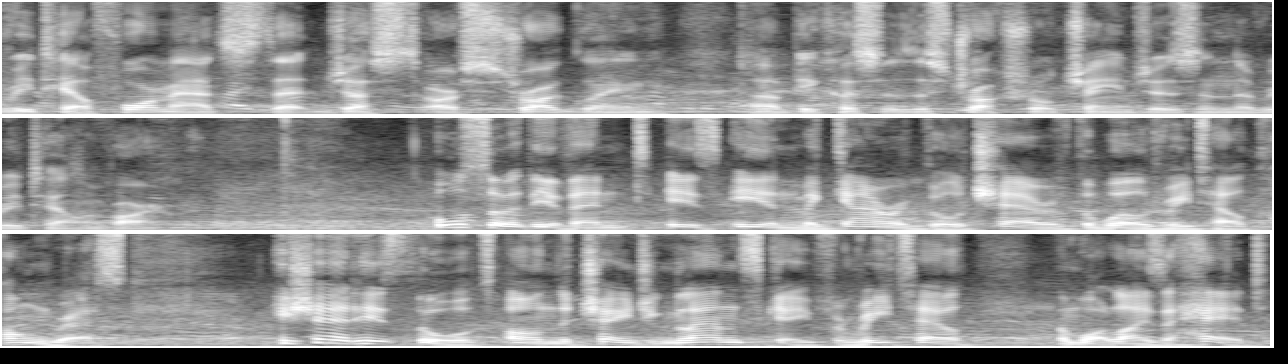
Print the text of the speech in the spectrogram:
retail formats that just are struggling uh, because of the structural changes in the retail environment. Also at the event is Ian McGarrigle, chair of the World Retail Congress. He shared his thoughts on the changing landscape for retail and what lies ahead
